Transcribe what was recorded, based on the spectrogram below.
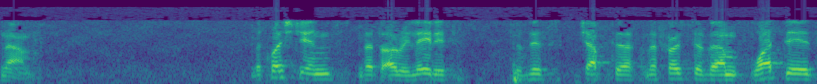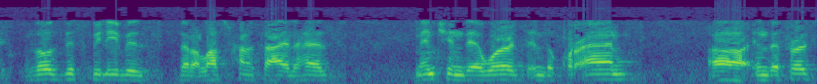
Now, the questions that are related to this chapter, the first of them, what did those disbelievers that Allah subhanahu wa ta'ala has mentioned their words in the Quran, uh, in the first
